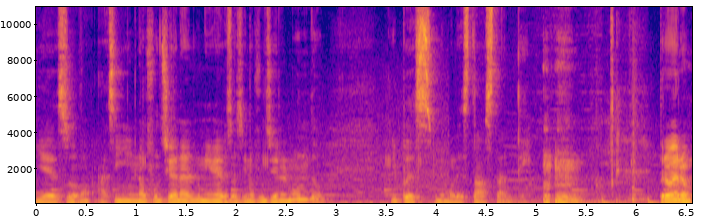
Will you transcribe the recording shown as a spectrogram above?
y eso así no funciona el universo, así no funciona el mundo y pues me molesta bastante. Pero bueno,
